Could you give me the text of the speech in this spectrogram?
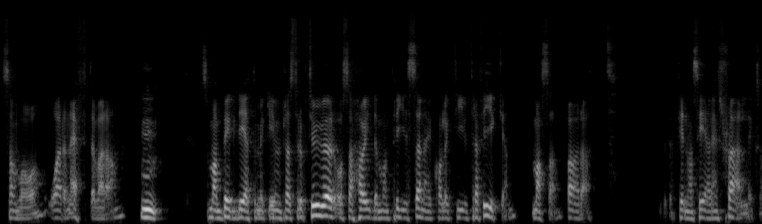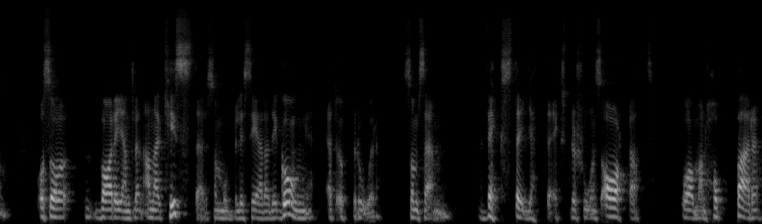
som var åren efter varann. Mm. Så man byggde jättemycket infrastruktur och så höjde man priserna i kollektivtrafiken massa för att finansieringsskäl liksom. Och så var det egentligen anarkister som mobiliserade igång ett uppror som sen växte jätteexplosionsartat. Och om man hoppar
